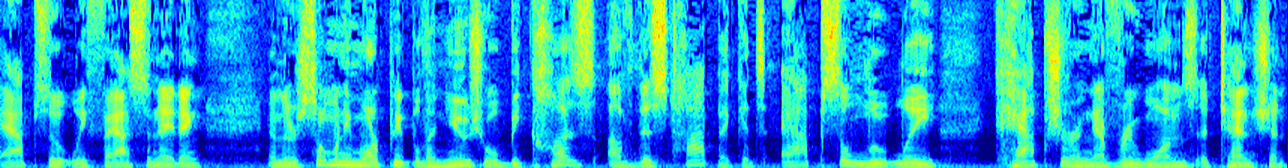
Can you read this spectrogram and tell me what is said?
absolutely fascinating, and there's so many more people than usual because of this topic. It's absolutely capturing everyone's attention.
